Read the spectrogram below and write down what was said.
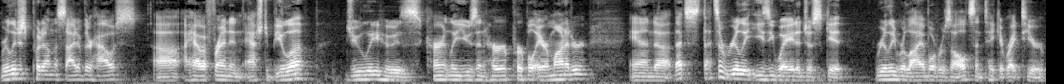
really just put it on the side of their house. Uh, I have a friend in Ashtabula, Julie, who is currently using her purple air monitor. And uh, that's that's a really easy way to just get really reliable results and take it right to your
